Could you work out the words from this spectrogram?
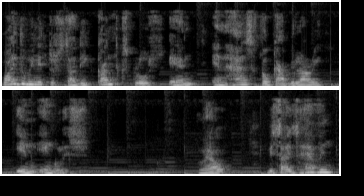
Why do we need to study context clues and enhance vocabulary in English? Well, besides having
